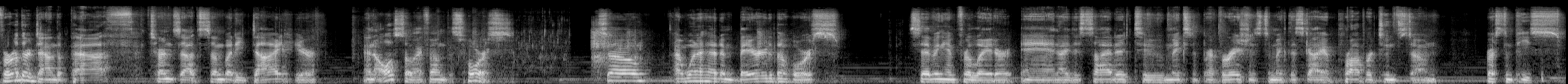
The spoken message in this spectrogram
Further down the path, turns out somebody died here. And also, I found this horse. So, I went ahead and buried the horse, saving him for later, and I decided to make some preparations to make this guy a proper tombstone. Rest in peace.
